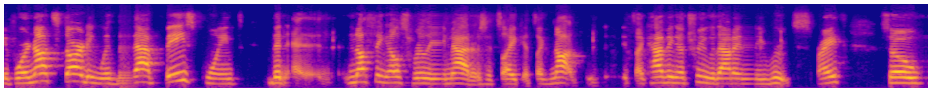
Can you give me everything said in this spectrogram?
If we're not starting with that base point, then eh, nothing else really matters. It's like it's like not it's like having a tree without any roots, right? So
